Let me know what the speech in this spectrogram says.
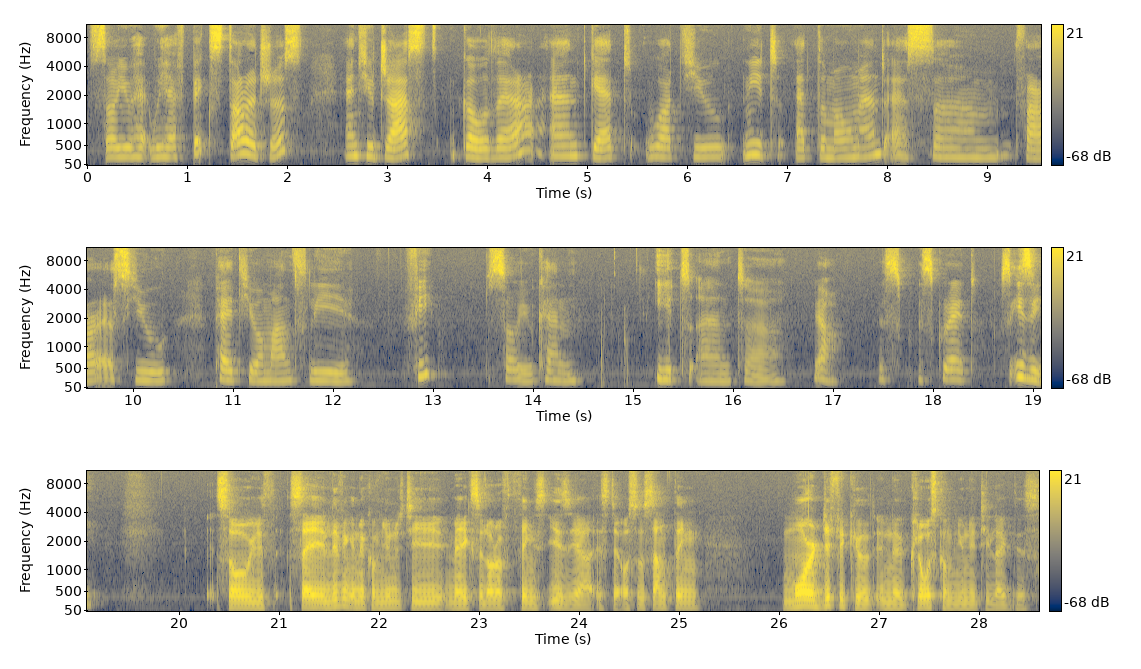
So you ha we have big storages and you just go there and get what you need at the moment as um, far as you paid your monthly fee. So you can eat and uh, yeah it's, it's great. It's easy so you say living in a community makes a lot of things easier. Is there also something more difficult in a close community like this?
